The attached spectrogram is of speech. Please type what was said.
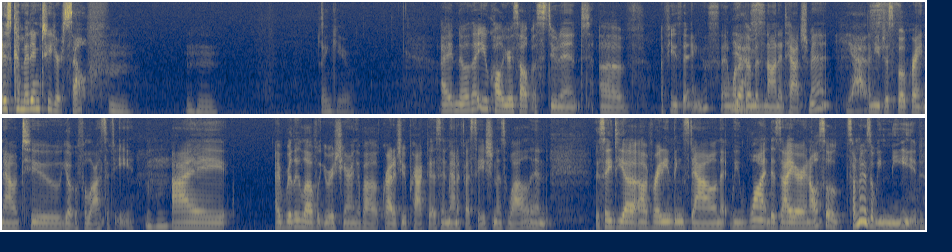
is committing to yourself. Mm. Mhm. Thank you. I know that you call yourself a student of a few things, and one of them is non attachment. Yes. And you just spoke right now to yoga philosophy. I I really love what you were sharing about gratitude practice and manifestation as well, and this idea of writing things down that we want, desire, and also sometimes that we need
